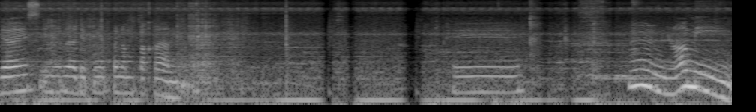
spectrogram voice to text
guys, inilah dia punya penampakan. Oke. Hmm, yummy.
